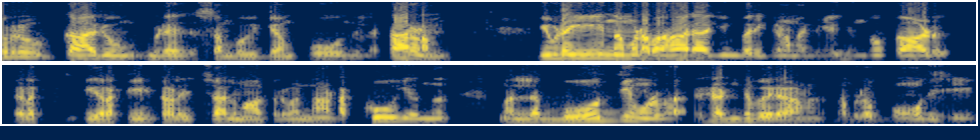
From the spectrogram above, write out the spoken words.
ഒരു കാര്യവും ഇവിടെ സംഭവിക്കാൻ പോകുന്നില്ല. കാരണം ഇവിടെ ഈ നമ്മുടെ മഹാരാജ്യം ഭരിക്കണമെങ്കിൽ ഹിന്ദു കാർഡ് ഇളക്കി ഇറക്കി കളിച്ചാൽ മാത്രമേ നടക്കൂ എന്ന് നല്ല ബോധ്യമുള്ള രണ്ടുപേരാണ് നമ്മുടെ മോദിജിയും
